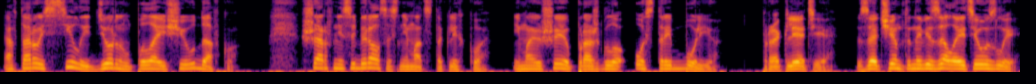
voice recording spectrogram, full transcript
а второй с силой дернул пылающую удавку. Шарф не собирался сниматься так легко, и мою шею прожгло острой болью. «Проклятие! Зачем ты навязала эти узлы?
